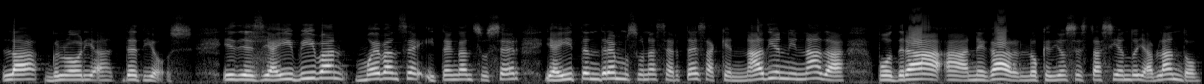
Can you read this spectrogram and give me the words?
la gloria de Dios. Y desde ahí vivan, muévanse y tengan su ser. Y ahí tendremos una certeza que nadie ni nada podrá ah, negar lo que Dios está haciendo y hablando.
